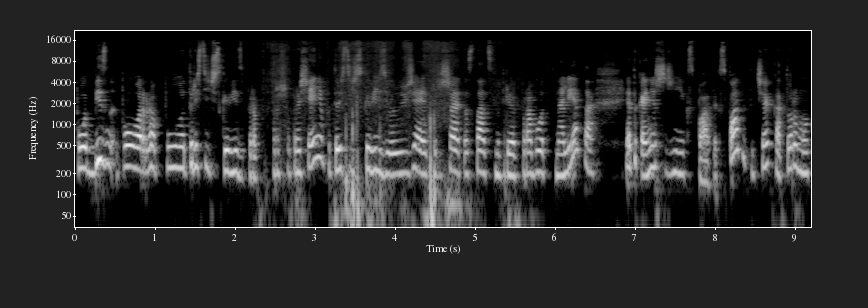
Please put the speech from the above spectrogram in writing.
по, бизнес, по, по туристической визе, прошу прощения, по туристической визе уезжает, решает остаться, например, поработать на лето, это, конечно же, не экспат. Экспат — это человек, которому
